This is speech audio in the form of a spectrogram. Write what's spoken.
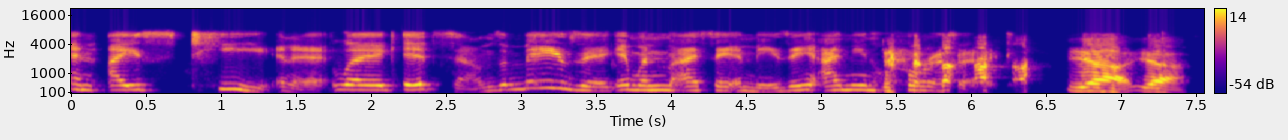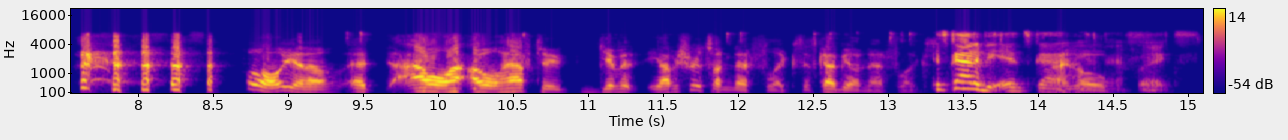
and Ice T in it. Like, it sounds amazing. And when I say amazing, I mean horrific. Yeah, yeah. well, you know, I will I will have to give it. I'm sure it's on Netflix. It's got to be on Netflix. it's gotta be. It's gotta I be on hope. Netflix.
